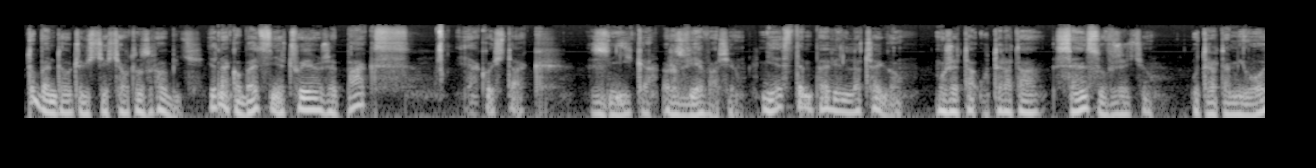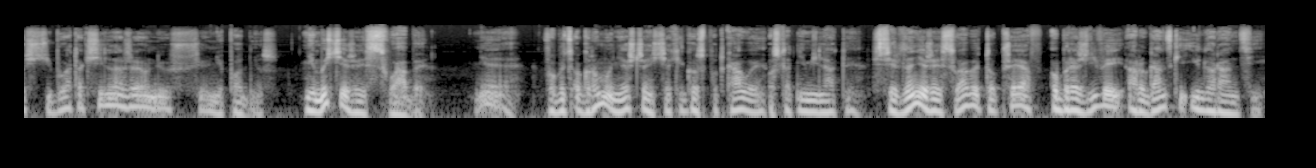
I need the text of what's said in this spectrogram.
to będę oczywiście chciał to zrobić. Jednak obecnie czuję, że Pax jakoś tak znika, rozwiewa się. Nie jestem pewien dlaczego. Może ta utrata sensu w życiu, utrata miłości była tak silna, że on już się nie podniósł. Nie myślcie, że jest słaby. Nie. Wobec ogromu nieszczęść, jakiego spotkały ostatnimi laty, stwierdzenie, że jest słaby, to przejaw obraźliwej, aroganckiej ignorancji.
